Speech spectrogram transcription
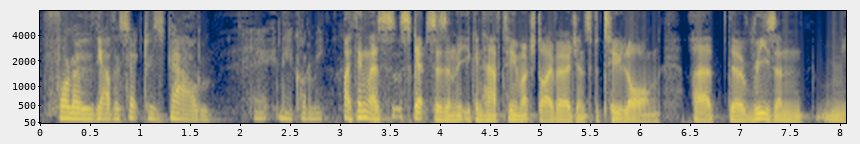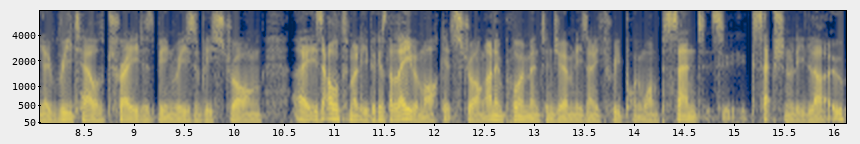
follow the other sectors down uh, in the economy? I think there's skepticism that you can have too much divergence for too long. Uh, the reason you know, retail trade has been reasonably strong uh, is ultimately because the labour market's strong. Unemployment in Germany is only 3.1%. It's exceptionally low.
